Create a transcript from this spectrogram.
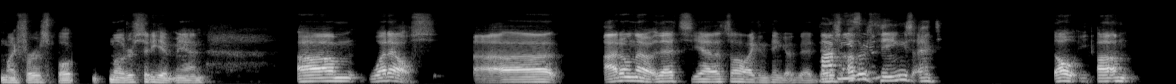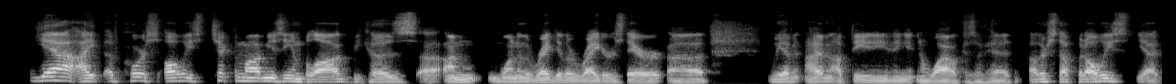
my first book, Motor City Hitman. Um, what else? Uh, I don't know. That's yeah, that's all I can think of. There's other things. I, oh, um, yeah, I of course always check the Mob Museum blog because uh, I'm one of the regular writers there. Uh, we haven't I haven't updated anything in a while because I've had other stuff, but always yeah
